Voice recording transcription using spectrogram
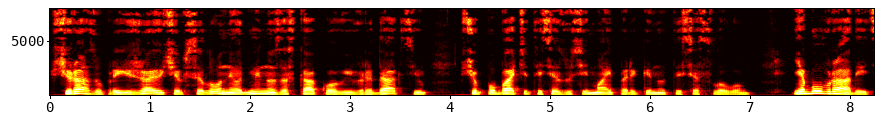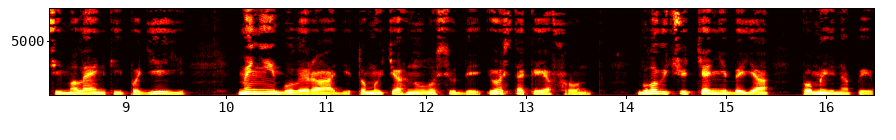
Щоразу, приїжджаючи в село, неодмінно заскакував і в редакцію, щоб побачитися з усіма і перекинутися словом. Я був радий цій маленькій події. Мені були раді, тому й тягнуло сюди. І ось такий афронт. Було відчуття, ніби я помий напив.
